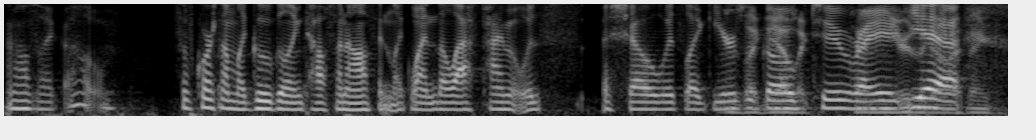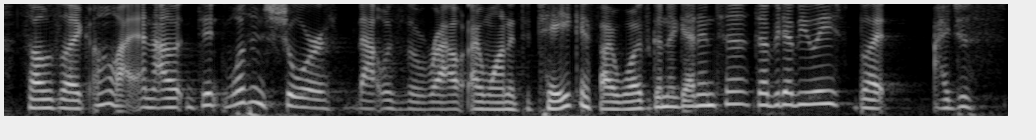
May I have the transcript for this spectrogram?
And I was like, oh. So of course I'm like googling Tough Enough, and like when the last time it was a show was like years like- ago yeah, like too, 10 right? years ago, yeah. I. So I was like, oh, I- and I didn't wasn't sure if that was the route I wanted to take if I was going to get into WWE, but I just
